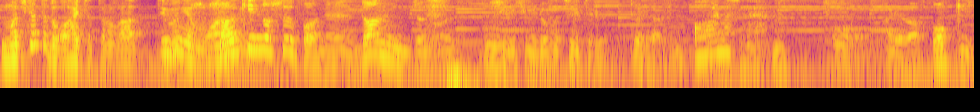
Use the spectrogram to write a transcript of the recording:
間違ったとこ入っちゃったのかなっていうふうには思わない最近のスーパーね男女の印が両方ついてるトイレあるね、あありますね、おうあれは大きい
